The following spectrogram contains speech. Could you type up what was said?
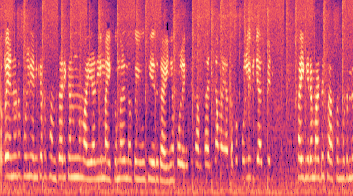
അപ്പൊ എന്നോട് പുള്ളി എനിക്കപ്പോ സംസാരിക്കാനൊന്നും വയ്യാതെ ഈ മയക്കുമരുന്നൊക്കെ യൂസ് ചെയ്ത് കഴിഞ്ഞപ്പോൾ എനിക്ക് സംസാരിക്കാൻ വയ്യാത്തപ്പോ പുള്ളി വിചാരിച്ചു ഭയങ്കരമായിട്ട് ശ്വാസം മുട്ടൽ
